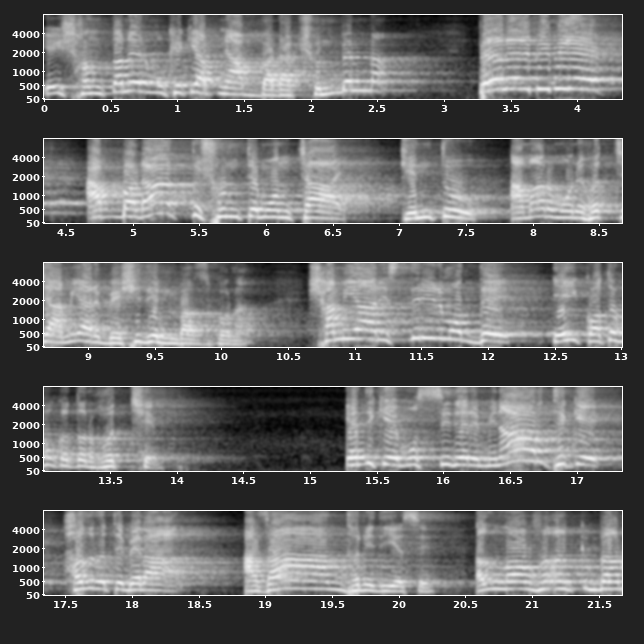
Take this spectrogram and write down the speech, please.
এই সন্তানের মুখে কি আপনি আব্বা ডাক শুনবেন না? প্রাণের বিবিরে, আব্বা ডাক তো শুনতে মন চায়, কিন্তু আমার মনে হচ্ছে আমি আর বেশি দিন বাঁচব না। স্বামী আর স্ত্রীর মধ্যে এই কথোপকথন হচ্ছে। এদিকে মসজিদের মিনার থেকে হজরতে বেলা আজান ধ্বনি দিয়েছে। আল্লাহ আকবর।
